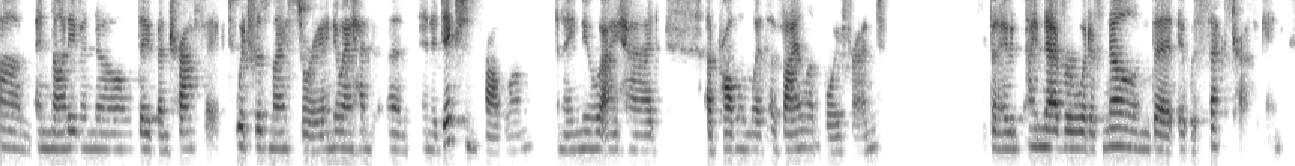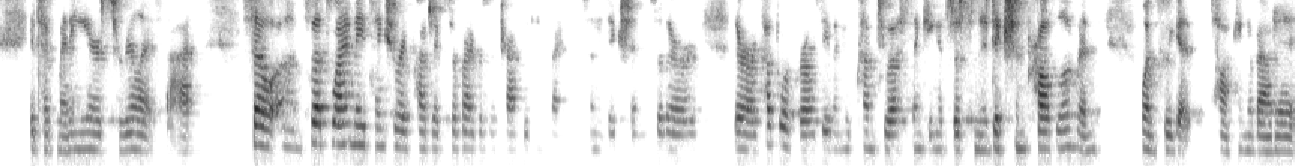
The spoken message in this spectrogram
Um, and not even know they've been trafficked, which was my story. I knew I had an, an addiction problem, and I knew I had a problem with a violent boyfriend, but I, I never would have known that it was sex trafficking. It took many years to realize that. So, um, so that's why I made Sanctuary Project Survivors of Trafficking, Violence, and Addiction. So there are there are a couple of girls even who come to us thinking it's just an addiction problem, and once we get talking about it,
